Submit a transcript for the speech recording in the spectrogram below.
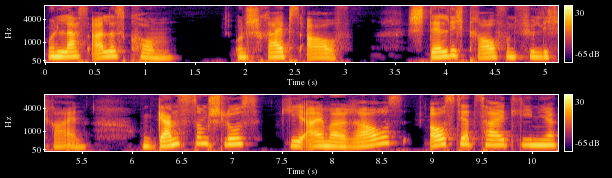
und lass alles kommen. Und schreib's auf. Stell dich drauf und fühl dich rein. Und ganz zum Schluss geh einmal raus aus der Zeitlinie,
